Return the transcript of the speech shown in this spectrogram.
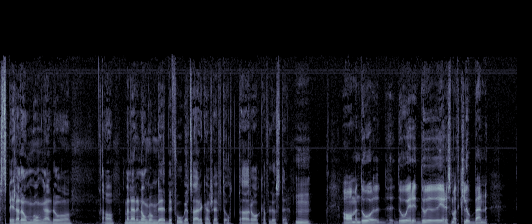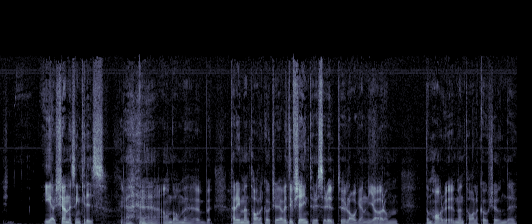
spelade omgångar då, ja, men är det någon gång det är befogat så är det kanske efter åtta raka förluster. Mm. Ja, men då, då, är det, då är det som att klubben erkänner sin kris. om de eh, tar in mentala coacher. Jag vet i och för sig inte hur det ser ut, hur lagen gör om de har eh, mentala coacher under,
